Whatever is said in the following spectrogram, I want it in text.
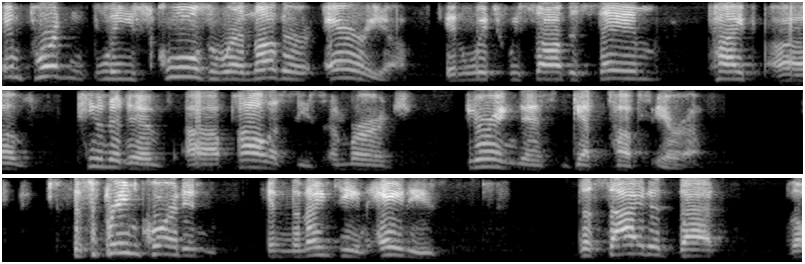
importantly, schools were another area in which we saw the same type of punitive uh, policies emerge during this Get Tough era. The Supreme Court in, in the 1980s decided that the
